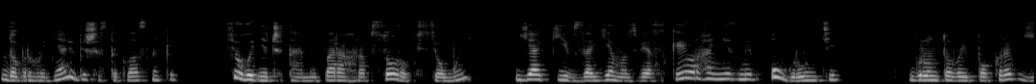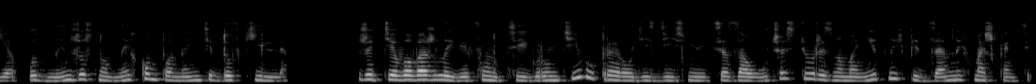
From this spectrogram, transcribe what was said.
Доброго дня, любі шестикласники! Сьогодні читаємо параграф 47, які взаємозв'язки організмів у ґрунті. Ґрунтовий покрив є одним з основних компонентів довкілля. Життєво важливі функції ґрунтів у природі здійснюються за участю різноманітних підземних мешканців,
